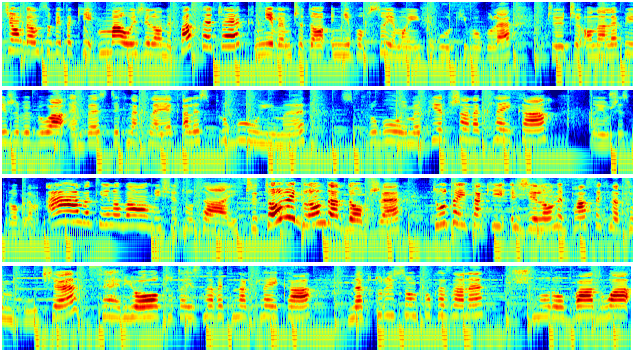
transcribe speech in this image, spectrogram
Ściągam sobie taki mały zielony paseczek. Nie wiem, czy to nie popsuje mojej figurki w ogóle, czy, czy ona lepiej, żeby była bez tych naklejek, ale spróbujmy. Spróbujmy. Pierwsza naklejka. No już jest problem. A, zaklinowało mi się tutaj. Czy to wygląda dobrze? Tutaj taki zielony pasek na tym bucie. Serio, tutaj jest nawet naklejka, na której są pokazane sznurowadła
